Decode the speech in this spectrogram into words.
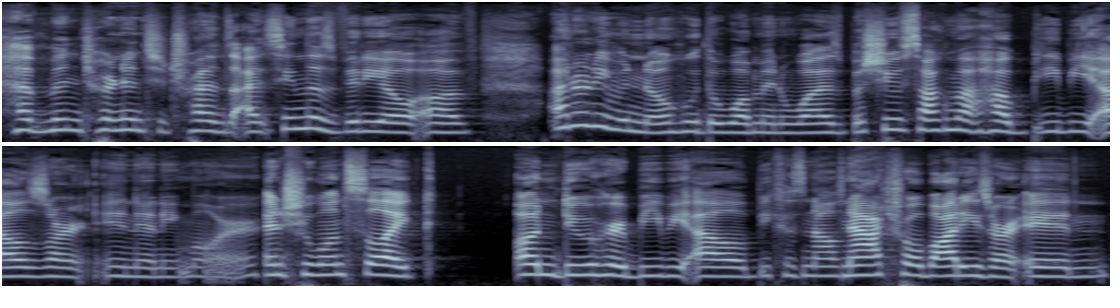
have been turned into trends. I've seen this video of, I don't even know who the woman was, but she was talking about how BBLs aren't in anymore. And she wants to like undo her BBL because now natural bodies are in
